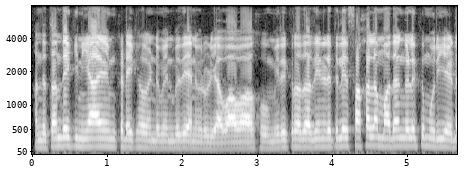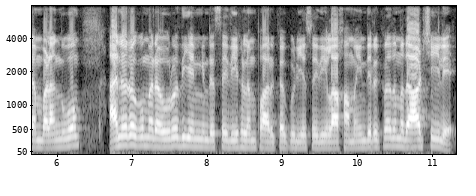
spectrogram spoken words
அந்த தந்தைக்கு நியாயம் கிடைக்க வேண்டும் என்பதே அனைவருடைய அவாவாகவும் இருக்கிறது. அதே நேரத்திலே சகல மதங்களுக்கும் உரிய இடம் வழங்குவோம். அனுரகுமர உறுதி என்கின்ற செய்திகளும் பார்க்கக்கூடிய செய்திகளாக அமைந்திருக்கிறது. நமது ஆட்சியிலே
